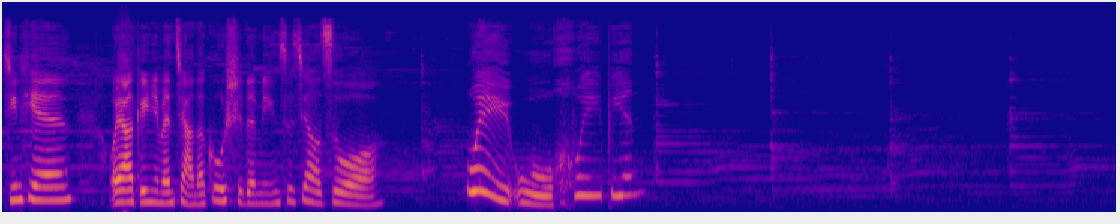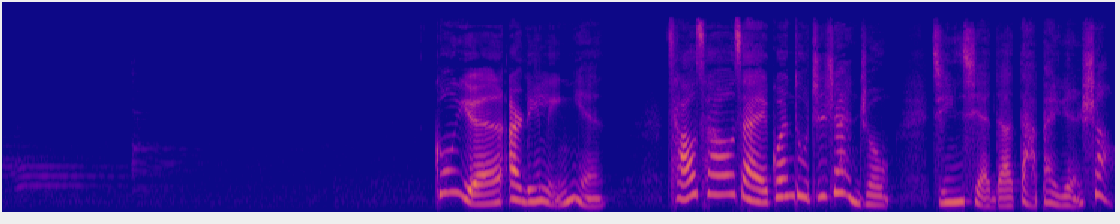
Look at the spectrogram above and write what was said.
今天我要给你们讲的故事的名字叫做《魏武挥鞭》。元二零零年，曹操在官渡之战中惊险地打败袁绍，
